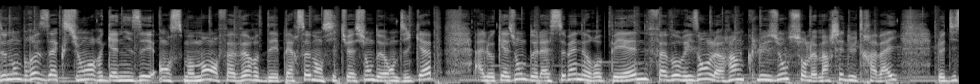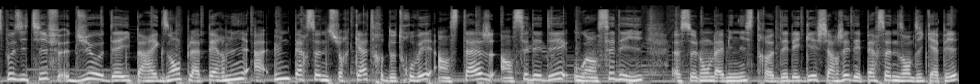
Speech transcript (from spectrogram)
de nombreuses actions organisées en ce moment en faveur des personnes en situation de handicap à l'occasion de la semaine européenne favorisant leur inclusion sur le marché du travail. Le dispositif Duo Day, par exemple, a permis à une personne sur quatre de trouver un stage, un CDD ou un CDI, selon la ministre déléguée chargée des personnes handicapées.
